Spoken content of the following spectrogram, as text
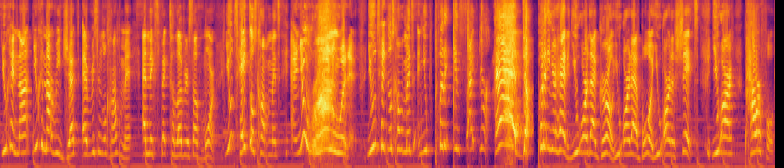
You cannot you cannot reject every single compliment and expect to love yourself more. You take those compliments and you run with it. You take those compliments and you put it inside your head. Put it in your head. You are that girl. You are that boy. You are the shit. You are powerful.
